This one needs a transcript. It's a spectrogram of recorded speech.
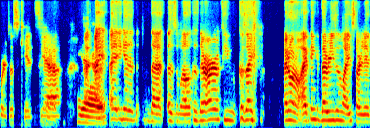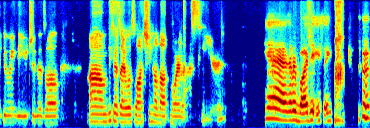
We're just kids. Yeah. Yeah. I, I, I get that as well because there are a few because I I don't know I think the reason why I started doing the YouTube as well um because I was watching a lot more last year yes, everybody is a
